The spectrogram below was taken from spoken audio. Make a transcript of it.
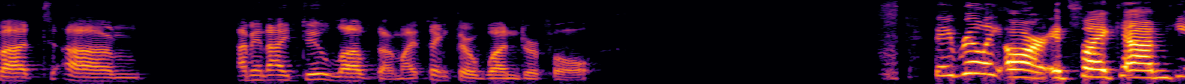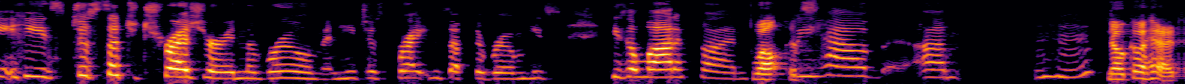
but um, I mean, I do love them. I think they're wonderful. They really are. It's like um, he he's just such a treasure in the room, and he just brightens up the room. He's he's a lot of fun. Well, We have um, mm-hmm. no, go ahead.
